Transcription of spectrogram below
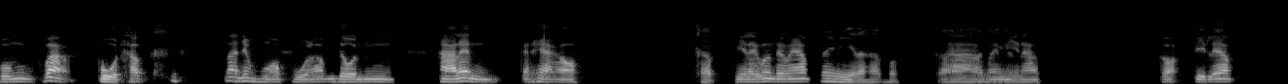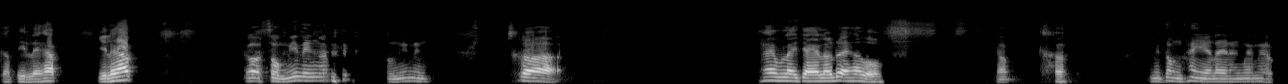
ผมว่าปูดครับ น่าจะหัวปูดครับ โดนฮาแลนด์กระแทกเอาครับ มีอะไรเพิ่มเติมไหมครับ ไม่มีแล้วครับผมก็อ่าเท่นี้ไม่มีครับนะครับ ก็ปิดเลยครับ ก็ปิดเลยครับปิดเลยครับ ก็ส่งนิดนึงครับ ส่งนิดนึงก็ ให้กำลังใจเราด้วยครับผม ครับ ครับ ไม่ต้องให้อะไรทั้งนั้นครับ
